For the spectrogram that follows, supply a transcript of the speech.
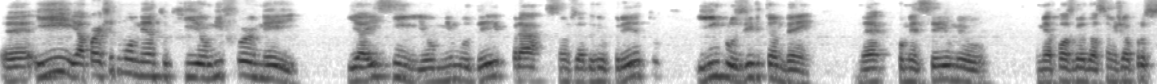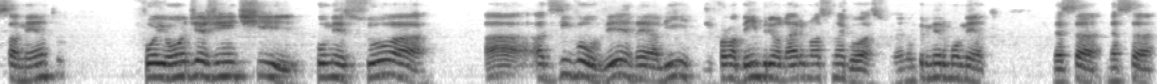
É, e a partir do momento que eu me formei, e aí sim eu me mudei para São José do Rio Preto, e inclusive também né, comecei o meu minha pós-graduação em geoprocessamento, foi onde a gente começou a, a, a desenvolver né, ali, de forma bem embrionária, o nosso negócio. Né, num primeiro momento, nessa, nessa,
